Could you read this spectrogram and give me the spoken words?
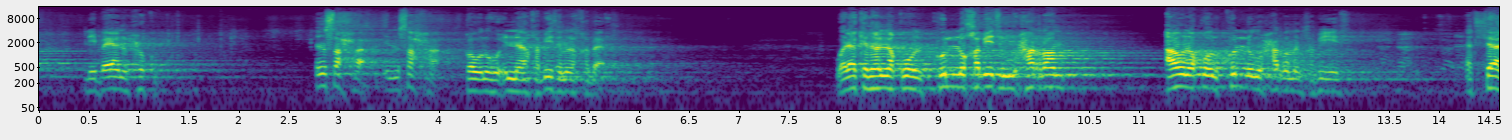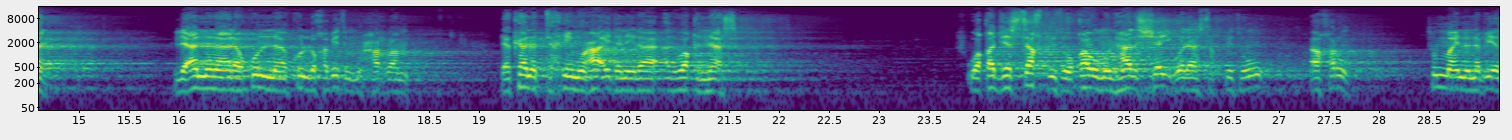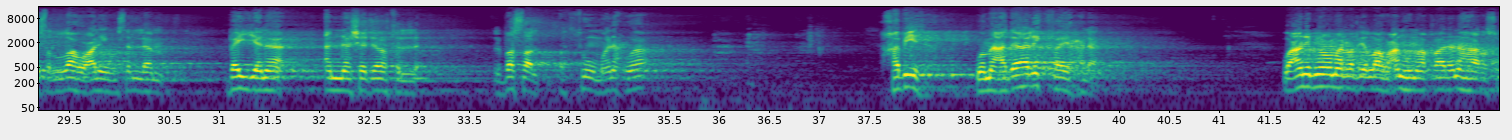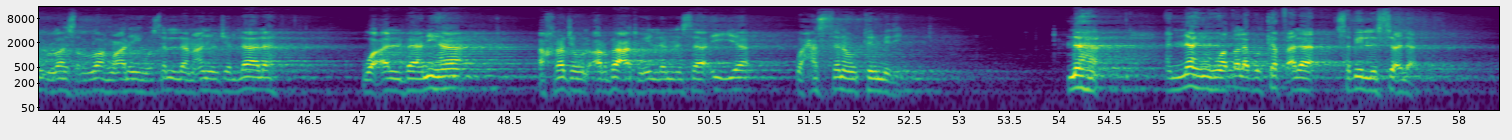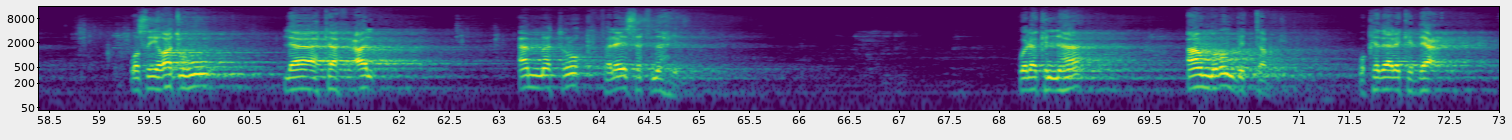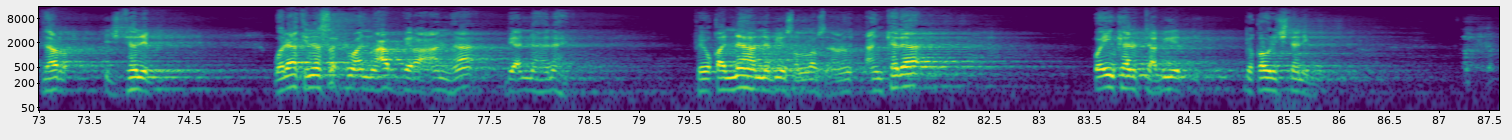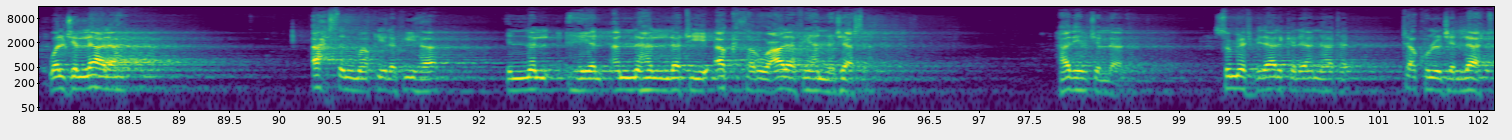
لبيان الحكم. إن صح إن صح قوله إنها خبيثة من الخبائث. ولكن هل نقول كل خبيث محرم أو نقول كل محرم خبيث؟ الثاني لأننا لو قلنا كل خبيث محرم لكان التحريم عائدا إلى أذواق الناس. وقد يستخبث قوم هذا الشيء ولا يستخبثه آخرون. ثم إن النبي صلى الله عليه وسلم بين أن شجرة البصل والثوم ونحوها خبيثة ومع ذلك فهي حلال. وعن ابن عمر رضي الله عنهما قال نهى رسول الله صلى الله عليه وسلم عن الجلالة وألبانها أخرجه الأربعة إلا النسائية وحسنه الترمذي. نهى النهي هو طلب الكف على سبيل الاستعلاء. وصيغته لا تفعل أما اترك فليست نهيا. ولكنها أمر بالترك وكذلك دع ذر اجتنب. ولكن يصح أن نعبر عنها بأنها نهي. فيقال نهى النبي صلى الله عليه وسلم عن كذا وإن كان التعبير بقول اجتنب. والجلالة أحسن ما قيل فيها إن هي أنها التي أكثر على فيها النجاسة. هذه الجلالة. سميت بذلك لأنها تأكل الجلات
